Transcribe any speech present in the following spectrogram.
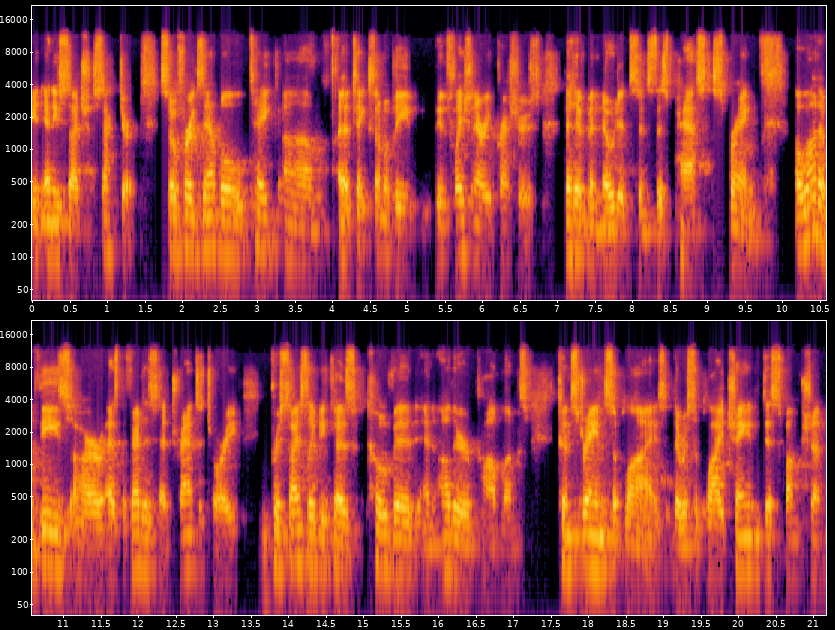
in any such sector. So, for example, take um, uh, take some of the inflationary pressures that have been noted since this past spring. A lot of these are, as the Fed has said, transitory, precisely because COVID and other problems constrained supplies. There was supply chain dysfunction.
